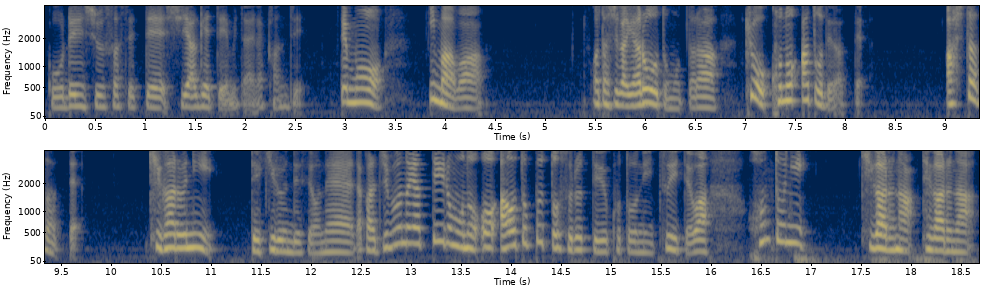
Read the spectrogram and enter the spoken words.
こう練習させて仕上げてみたいな感じ。でも、今は私がやろうと思ったら、今日この後でだって、明日だって、気軽にできるんですよね。だから自分のやっているものをアウトプットするっていうことについては、本当に気軽な、手軽な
